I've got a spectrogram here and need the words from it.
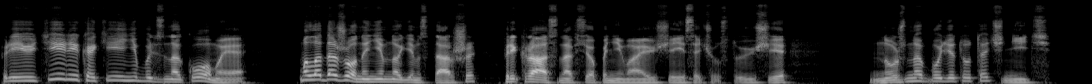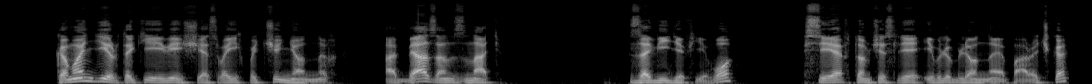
Приютили какие-нибудь знакомые, молодожены немногим старше, прекрасно все понимающие и сочувствующие. Нужно будет уточнить. Командир такие вещи о своих подчиненных обязан знать. Завидев его, все, в том числе и влюбленная парочка,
